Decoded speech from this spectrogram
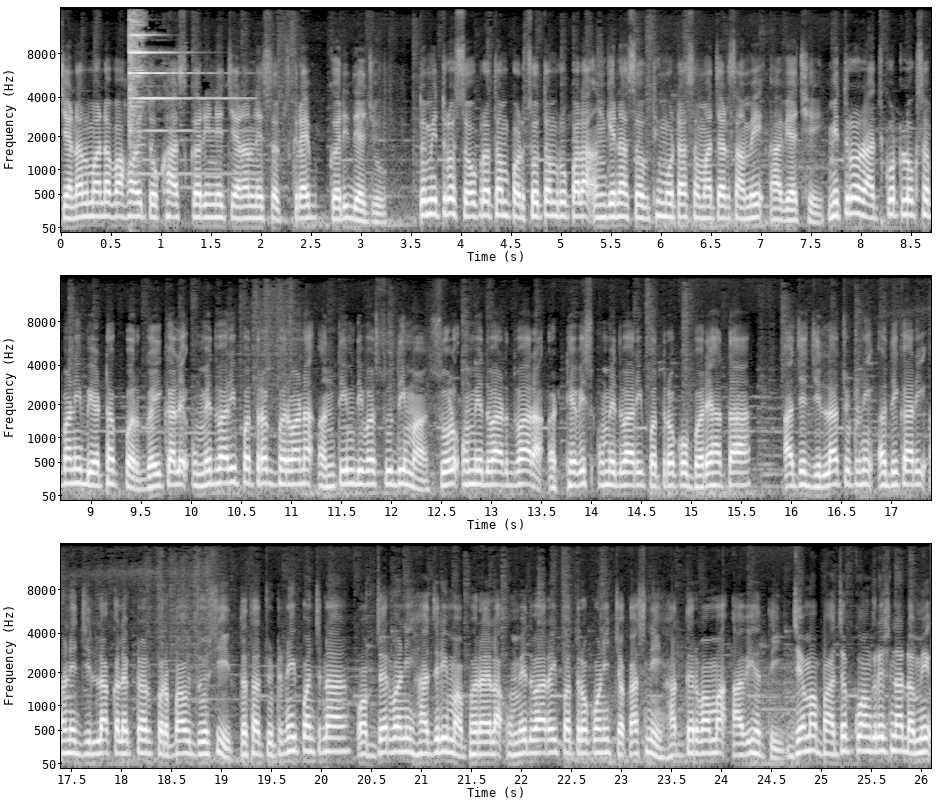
ચેનલમાં નવા હોય તો ખાસ કરીને ચેનલને સબસ્ક્રાઇબ કરી દેજો. તો મિત્રો, સૌપ્રથમ પરસોત્તમ રૂપાલા અંગેના સૌથી મોટા સમાચાર સામે આવ્યા છે. મિત્રો, રાજકોટ લોકસભાની બેઠક પર ગઈકાલે ઉમેદવારી પત્રક ભરવાના અંતિમ દિવસ સુધીમાં સોળ ઉમેદવાર દ્વારા અઠ્યાવીસ ઉમેદવારી પત્રકો ભર્યા હતા. આજે જિલ્લા ચૂંટણી અધિકારી અને જિલ્લા કલેક્ટર પ્રભાવ જોશી તથા ચૂંટણી પંચના ઓબ્ઝર્વરની હાજરીમાં ભરાયેલા ઉમેદવારી પત્રકોની ચકાસણી હાથ ધરવામાં આવી હતી. જેમાં ભાજપ કોંગ્રેસના ડમી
